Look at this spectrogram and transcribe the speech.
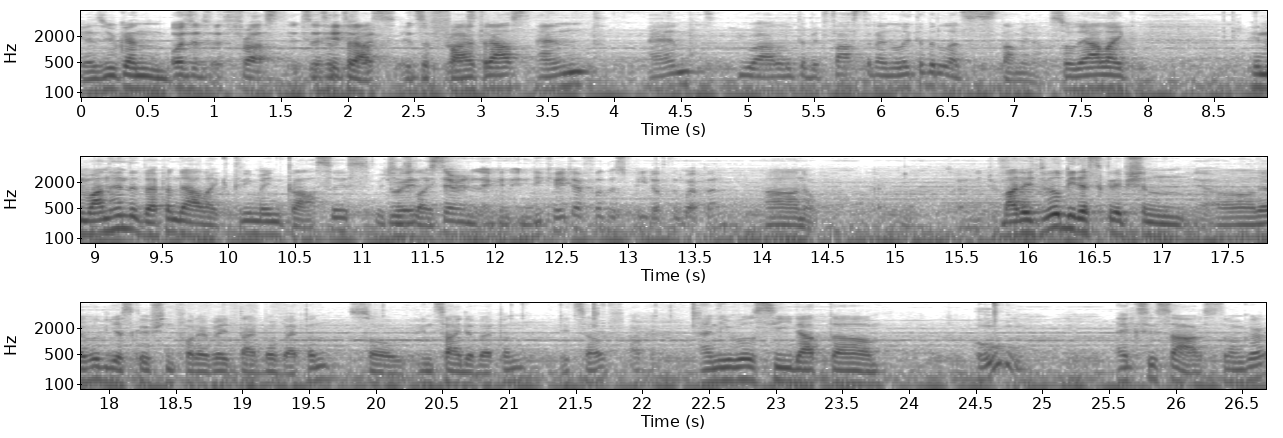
Yes, you can. Or is it a thrust? It's a it's a hit. thrust. right? It's, a fire thrust, and and you are a little bit faster and a little bit less stamina. So they are like. In one-handed weapon, there are like three main classes, which Do is I- like is there an, like an indicator for the speed of the weapon? uh, no, But it will be description. Yeah. Uh, there will be description for every type of weapon. So inside the weapon itself, Okay. and you will see that uh, Oh, X's are stronger.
